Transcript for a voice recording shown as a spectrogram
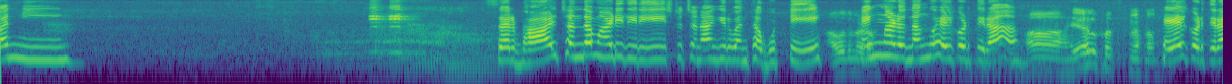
ಬನ್ನಿ. ಸರ್ ಭಾಳ್ ಚಂದ ಮಾಡಿದಿರಿ ಇಷ್ಟು ಚೆನ್ನಾಗಿರುವಂತ ಬುಟ್ಟಿ ಹೌದು ಮೇಡಮ್ ಹೆಂಗ್ ಮಾಡೋದು ನಂಗೂ ಹೇಳ್ಕೊಡ್ತೀರಾ ಹಾ ಹೇಳ್ಕೊಡ್ತೀನಿ ಮೇಡಮ್ ಹೇಳ್ಕೊಡ್ತೀರಾ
